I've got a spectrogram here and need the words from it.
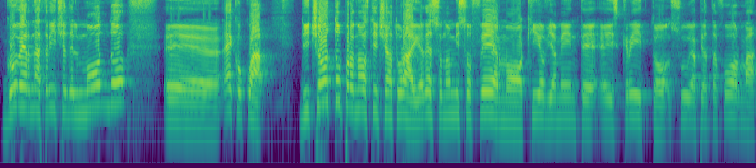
governatrice del mondo. Eh, ecco qua. 18 pronostici naturali, adesso non mi soffermo, chi ovviamente è iscritto sulla piattaforma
